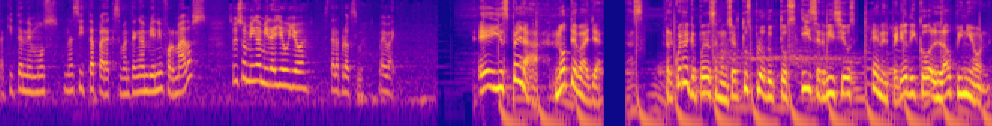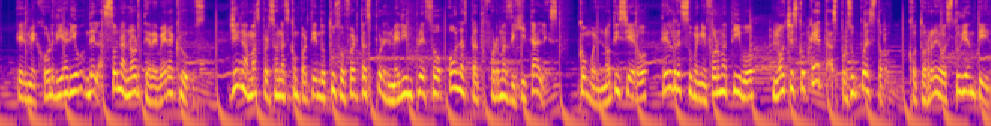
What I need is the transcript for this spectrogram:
aquí tenemos una cita para que se mantengan bien informados. Soy su amiga Mireya Ulloa. Hasta la próxima. Bye bye. ¡Ey, espera! No te vayas. Recuerda que puedes anunciar tus productos y servicios en el periódico La Opinión, el mejor diario de la zona norte de Veracruz. Llega a más personas compartiendo tus ofertas por el medio impreso o las plataformas digitales, como el noticiero, el resumen informativo, Noches Coquetas, por supuesto, cotorreo estudiantil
